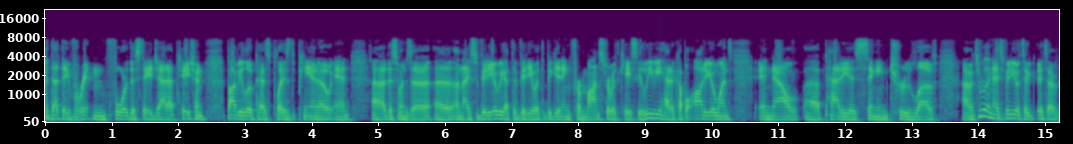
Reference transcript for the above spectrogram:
that they've written for the stage adaptation. Bobby Lopez plays the piano, and uh, this one's a, a, a, nice video. We got the video at the beginning for Monster with Caissie Levy, had a couple audio ones, and now uh, Patti is singing True Love. Uh, it's a really nice video. It's a it's a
